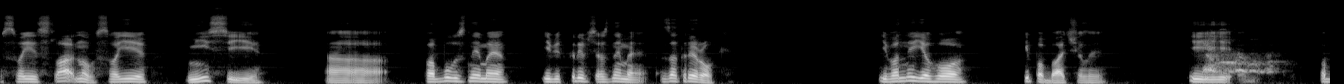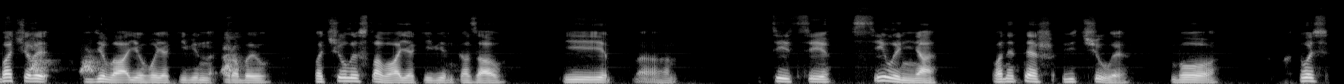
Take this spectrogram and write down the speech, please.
в своїй, ну, в своїй місії а, побув з ними і відкрився з ними за три роки. І вони його і побачили, і побачили діла його, які він робив почули слова, які він казав. І е, ці, ці зцілення вони теж відчули, бо хтось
